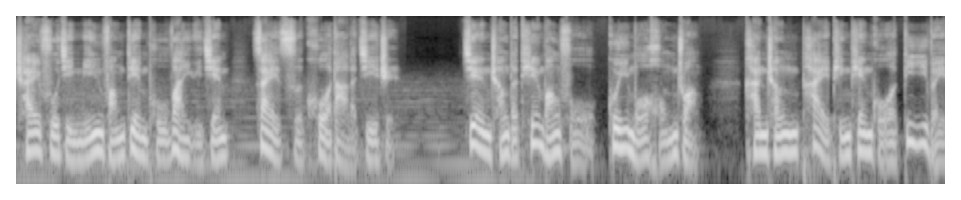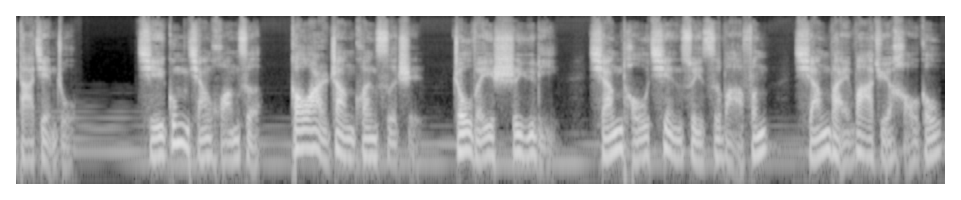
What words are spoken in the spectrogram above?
拆附近民房店铺万余间，再次扩大了机制。建成的天王府规模宏壮，堪称太平天国第一伟大建筑。其宫墙黄色，高二丈，宽四尺，周围十余里，墙头嵌碎瓷瓦封，墙外挖掘壕沟。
